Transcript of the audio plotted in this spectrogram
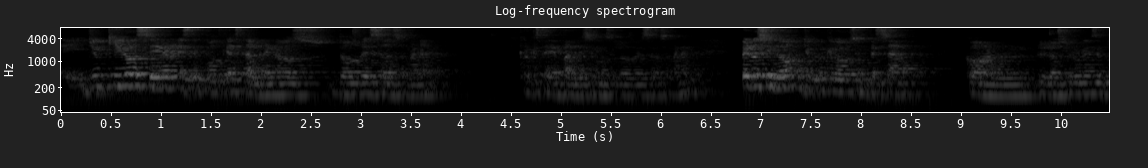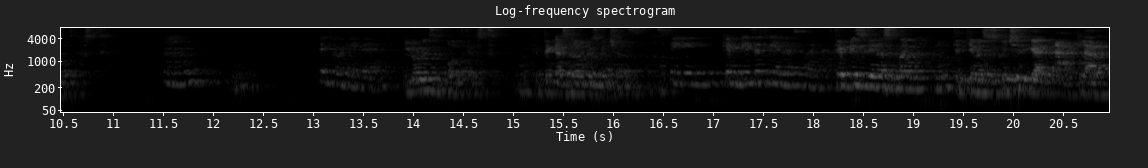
eh, Yo quiero hacer este podcast al menos dos veces a la semana. Creo que estaría padrísimo hacerlo dos veces a la semana. Pero si no, yo creo que vamos a empezar con los lunes de podcast. Mm. Es buena idea. Lunes de podcast. ¿no? Que tengas algo que escuchar. Ajá. Sí, que empieces bien la semana. Que empieces bien la semana. ¿no? Que quien nos escuche diga, ah, claro.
